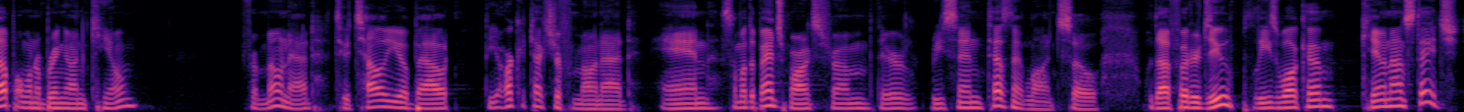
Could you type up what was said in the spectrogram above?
up, I want to bring on Keone from Monad to tell you about the architecture for Monad and some of the benchmarks from their recent testnet launch. So without further ado, please welcome Keone on stage.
